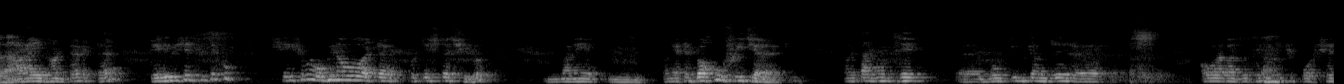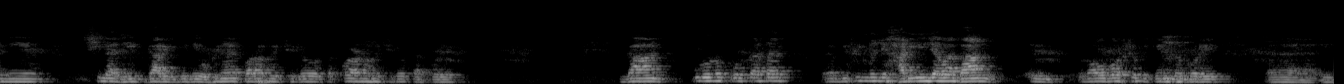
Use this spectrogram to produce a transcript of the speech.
হ্যাঁ। আড়াই ঘণ্টার একটা টেলিভিশন শুটে খুব সেই সময় অভিনব একটা প্রচেষ্টা ছিল। মানে মানে একটা ডকু ফিচার আর কি মানে তার মধ্যে বঙ্কিমচন্দ্রের কমলাকান্ত থেকে কিছু পোর্শন নিয়ে শিলাজিৎ গার্গীকে দিয়ে অভিনয় করা হয়েছিল তা- করানো হয়েছিল তারপরে গান পুরনো কলকাতার বিভিন্ন যে হারিয়ে যাওয়া গান এই নববর্ষকে কেন্দ্র করে এই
